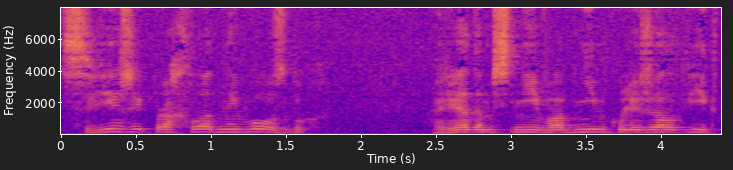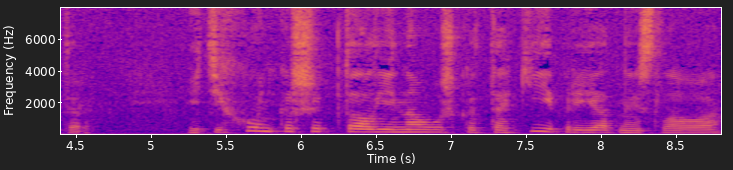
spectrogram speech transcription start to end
свежий прохладный воздух. Рядом с ней в обнимку лежал Виктор и тихонько шептал ей на ушко такие приятные слова.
